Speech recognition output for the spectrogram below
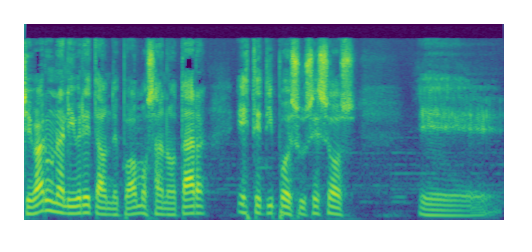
llevar una libreta donde podamos anotar este tipo de sucesos eh,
